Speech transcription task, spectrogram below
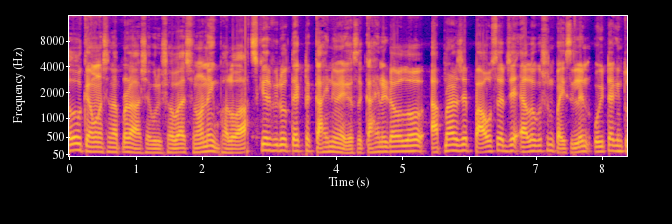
হ্যালো, কেমন আছেন আপনারা? আশা করি সবাই আছেন অনেক ভালো। আজকের ভিডিওতে একটা কাহিনী হয়ে গেছে। কাহিনীটা হলো, আপনার যে পাউসের যে অ্যালোকেশন পাইছিলেন, ওইটা কিন্তু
